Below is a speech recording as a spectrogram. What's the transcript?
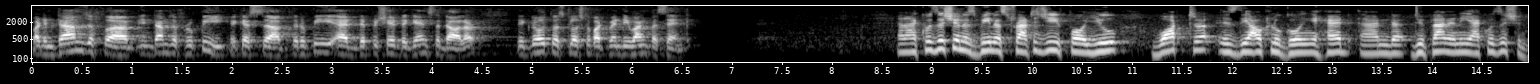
But in terms of, uh, in terms of rupee, because uh, the rupee had depreciated against the dollar, the growth was close to about 21%. An acquisition has been a strategy for you. What uh, is the outlook going ahead, and uh, do you plan any acquisition?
